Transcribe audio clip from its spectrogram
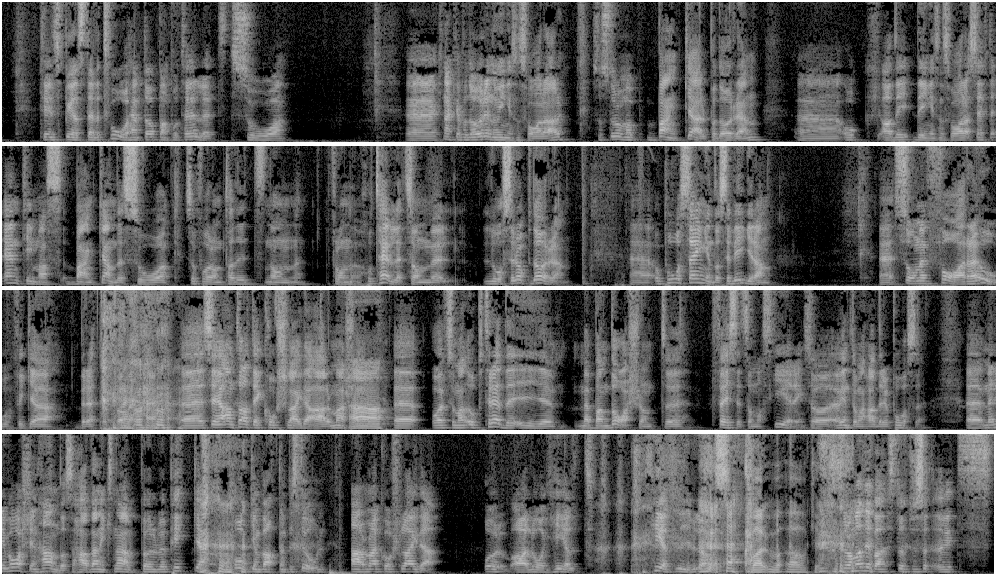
till spelställe 2 och hämta upp han på hotellet så eh, knackar på dörren och ingen som svarar. Så står de och bankar på dörren. Eh, och ja, det, det är ingen som svarar. Så efter en timmas bankande så, så får de ta dit någon från hotellet som eh, låser upp dörren. Eh, och på sängen då så ligger han Eh, som en farao fick jag berättat för mig. eh, så jag antar att det är korslagda armar. Så. Eh, och eftersom han uppträdde i, med bandage runt eh, facet som maskering så jag vet inte om han hade det på sig. Men i varsin hand då så hade han en knallpulverpicka och en vattenpistol. Armarna korslagda. Och ja, låg helt, helt livlös. Var, var, okej. Så de hade bara stått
